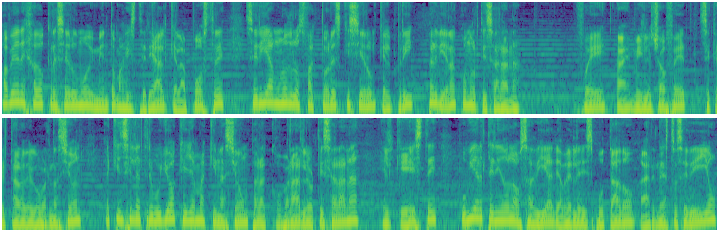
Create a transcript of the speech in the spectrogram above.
había dejado crecer un movimiento magisterial que a la postre sería uno de los factores que hicieron que el PRI perdiera con Ortiz Arana. Fue a Emilio Chaufet, secretario de Gobernación, a quien se le atribuyó aquella maquinación para cobrarle a Ortiz Arana el que éste hubiera tenido la osadía de haberle disputado a Ernesto Cedillo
